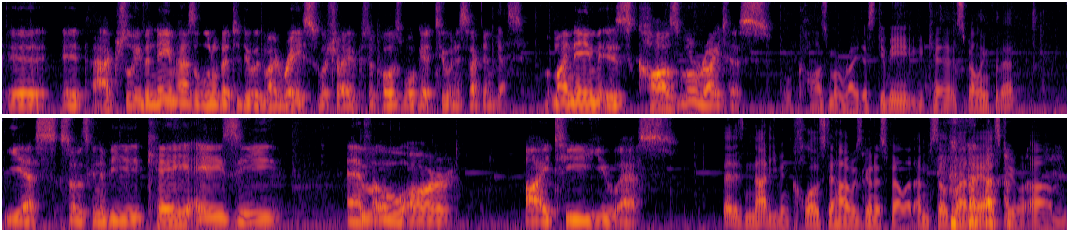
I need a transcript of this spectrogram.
It, it actually the name has a little bit to do with my race, which I suppose we'll get to in a second. Yes. My name is Cosmoritis. Oh, Cosmoritis. Give me a spelling for that. Yes, so it's going to be K A Z M O R I T U S. That is not even close to how I was going to spell it. I'm so glad I asked you. Um,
